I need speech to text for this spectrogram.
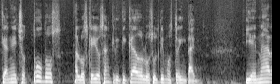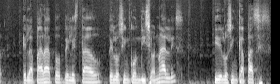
que han hecho todos a los que ellos han criticado los últimos 30 años llenar el aparato del Estado de los incondicionales y de los incapaces,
